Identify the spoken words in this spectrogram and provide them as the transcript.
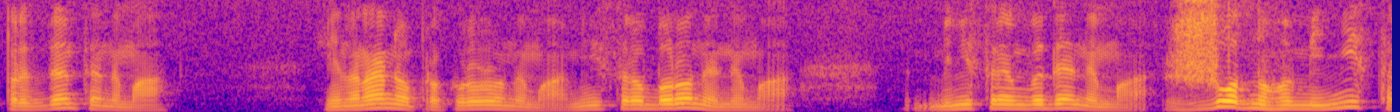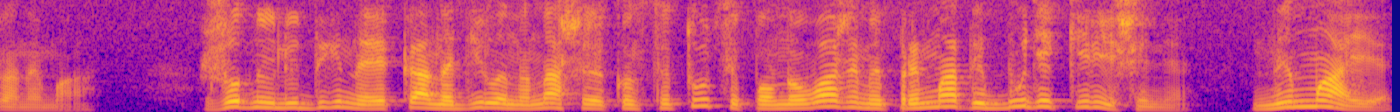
Президента нема, генерального прокурора нема, міністра оборони нема, міністра МВД нема, жодного міністра нема, жодної людини, яка наділена нашою Конституцією повноваженнями приймати будь-які рішення. Немає.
